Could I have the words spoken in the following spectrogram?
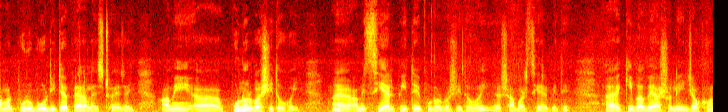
আমার পুরো বডিটা প্যারালাইজড হয়ে যায়। আমি পুনর্বাসিত হই। হ্যাঁ আমি সিআরপিতে পুনর্বাসিত হই, সাভার সিআরপিতে কীভাবে আসলে যখন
